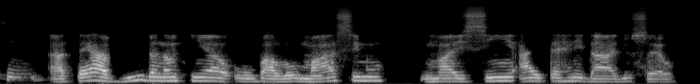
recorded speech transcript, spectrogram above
Sim. Até a vida não tinha o valor máximo mas sim a eternidade, o céu.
